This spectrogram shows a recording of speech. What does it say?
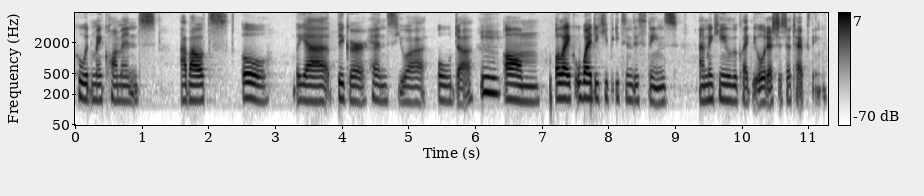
who would make comments about, oh, but yeah, bigger, hence you are older. Um, or like, why do you keep eating these things and making you look like the older sister type thing?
